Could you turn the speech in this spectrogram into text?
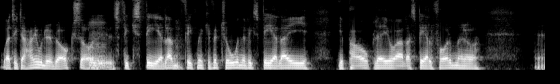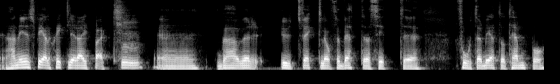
Och jag tyckte han gjorde det bra också. Fick spela, fick mycket förtroende, fick spela i, i powerplay och alla spelformer. Och, han är ju en spelskicklig rightback. Eh, behöver utveckla och förbättra sitt eh, fotarbete och tempo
